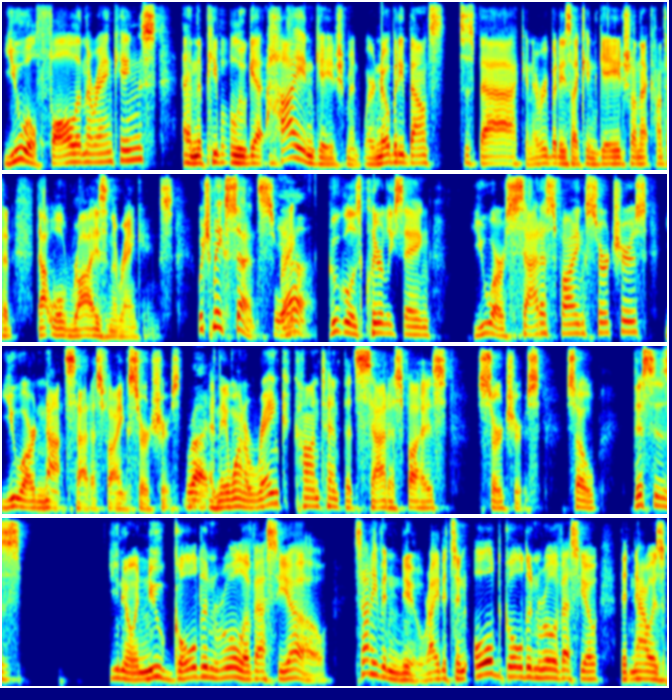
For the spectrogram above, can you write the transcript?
you will fall in the rankings. And the people who get high engagement, where nobody bounces back and everybody's like engaged on that content, that will rise in the rankings, which makes sense, yeah. right? Google is clearly saying, you are satisfying searchers, you are not satisfying searchers. Right. And they want to rank content that satisfies searchers. So this is, you know, a new golden rule of SEO it's not even new, right? It's an old golden rule of SEO that now is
